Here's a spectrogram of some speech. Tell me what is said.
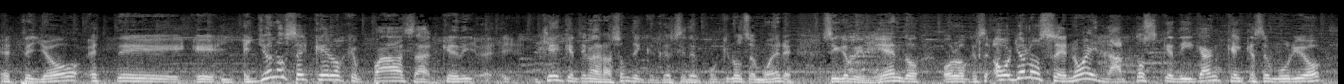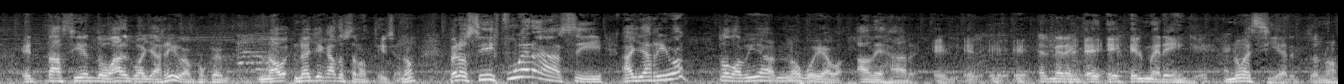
Este, yo, este, eh, yo no sé qué es lo que pasa, que eh, quién que tiene la razón de que, que si después que uno se muere sigue viviendo o lo que sea, o yo no sé, no hay datos que digan que el que se murió está haciendo algo allá arriba, porque no, no ha llegado esa noticia, ¿no? Pero si fuera así, allá arriba todavía no voy a, a dejar el, el, el- El merengue. el- el- el merengue. No es cierto, ¿no?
